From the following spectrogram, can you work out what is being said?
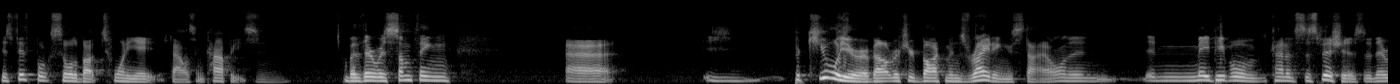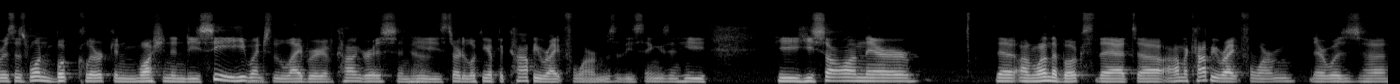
His fifth book sold about 28,000 copies. Mm. But there was something uh, peculiar about Richard Bachman's writing style, and it made people kind of suspicious. And there was this one book clerk in Washington, D.C. He went to the Library of Congress and yeah. he started looking up the copyright forms of these things, and he he he saw on there the, on one of the books that uh, on the copyright form there was uh,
